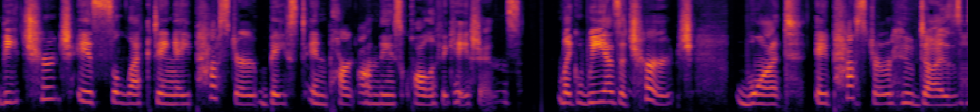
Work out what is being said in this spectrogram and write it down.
the church is selecting a pastor based in part on these qualifications. Like we as a church want a pastor who does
